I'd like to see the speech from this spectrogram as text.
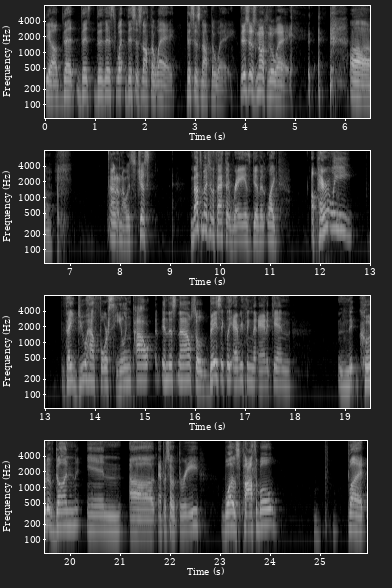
you know that this this this, this is not the way. This is not the way. This is not the way. Um i don't know. It's just not to mention the fact that ray is given like apparently they do have force healing power in this now. So basically everything that anakin could have done in uh, episode three was possible, but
